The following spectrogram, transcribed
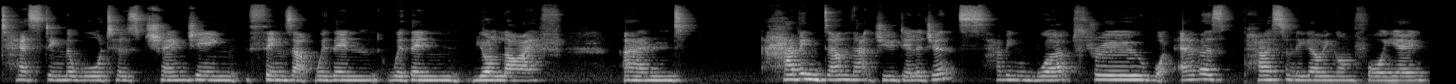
testing the waters, changing things up within within your life, and having done that due diligence, having worked through whatever's personally going on for you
